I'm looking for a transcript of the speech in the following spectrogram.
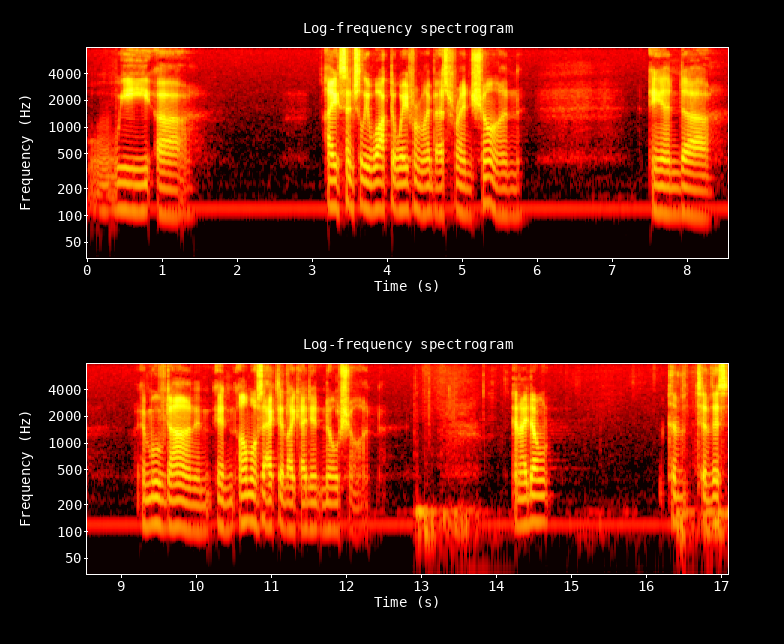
we uh, I essentially walked away from my best friend Sean and uh, and moved on and, and almost acted like I didn't know Sean. And I don't to to this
